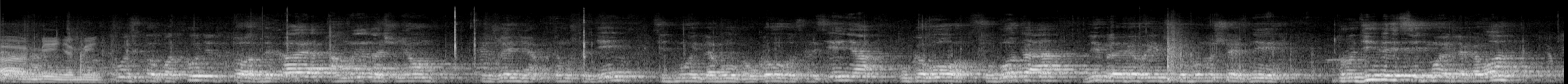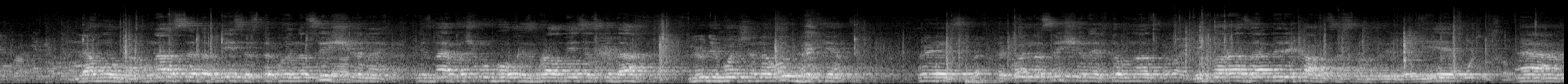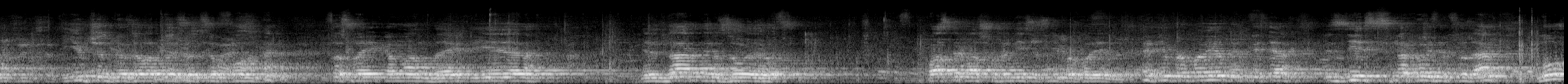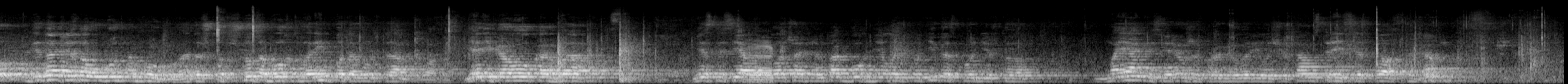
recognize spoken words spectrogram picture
Аминь, аминь. Пусть кто подходит, кто отдыхает, а мы начнем служение, потому что день седьмой для Бога. У кого воскресенье, у кого суббота. Библия говорит, чтобы мы шесть дней трудились. Седьмой для кого? Для Бога. У нас этот месяц такой насыщенный. Не знаю, почему Бог избрал месяц, когда люди больше на отдыхе. То есть такой насыщенный, что у нас и два раза американцы служили, и э, Юрченко золотой саксофон со своей командой, и Эльдар Мирзоев. Пастор ваш уже месяц не проповедует. Не проповедует, хотя здесь находится, да? Ну, видать, это угодно Богу. Это что- что-то Бог творит, потому что я никого как бы вместо себя приглашать, но так Бог делает пути Господни, что в Майами Сережа проговорил еще, там встретиться с пастором,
